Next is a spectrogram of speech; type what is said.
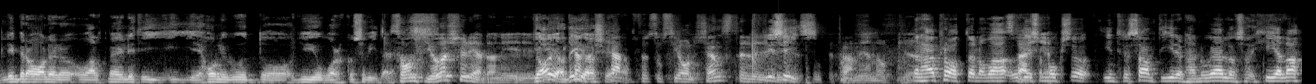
liberaler och allt möjligt i, i, Hollywood och New York och så vidare. Sånt görs ju redan i ja, ja, det görs redan. för socialtjänster Precis. i Storbritannien och Den här pratar om, och det som också är intressant i den här novellen så hela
